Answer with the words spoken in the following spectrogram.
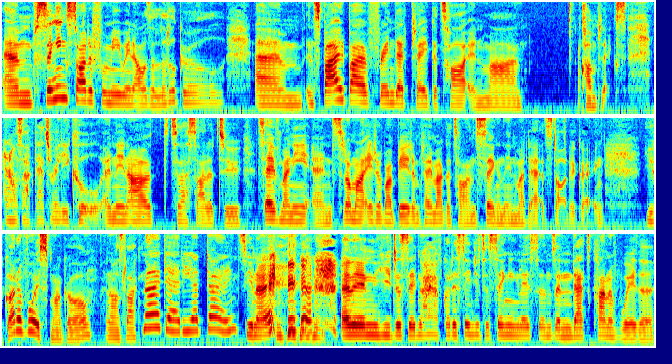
Um, singing started for me when I was a little girl, um, inspired by a friend that played guitar in my complex. And I was like, that's really cool. And then I started to save money and sit on my edge of my bed and play my guitar and sing. And then my dad started going, You got a voice, my girl. And I was like, No, daddy, I don't, you know? and then he just said, No, I've got to send you to singing lessons. And that's kind of where the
